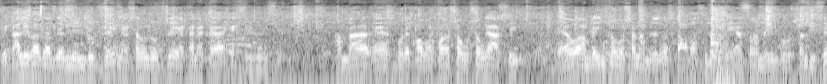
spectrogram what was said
যে কালীবাজার যে মেইন রোড যায় ন্যাশনাল রোড যায় এখানে একটা অ্যাক্সিডেন্ট হয়েছে। আমরা পরে খবর পাওয়ার সঙ্গে সঙ্গে আসি। এবং আমরা ইনফরমেশন আমরা যখন স্টাফ আসছিল আমরা ইনফরমেশন দিছে।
